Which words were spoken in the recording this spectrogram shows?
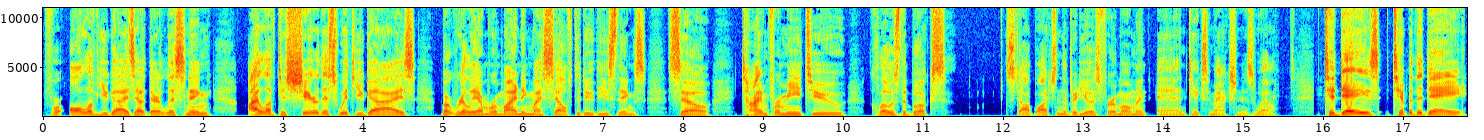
for all of you guys out there listening. I love to share this with you guys, but really I'm reminding myself to do these things. So, time for me to close the books, stop watching the videos for a moment, and take some action as well. Today's tip of the day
